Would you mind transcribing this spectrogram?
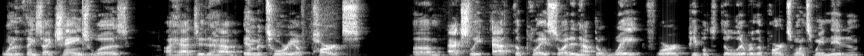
one of the things I changed was I had to have inventory of parts um, actually at the place, so I didn't have to wait for people to deliver the parts once we needed them.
